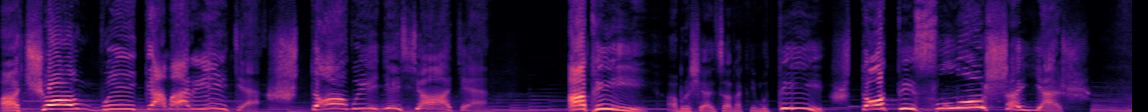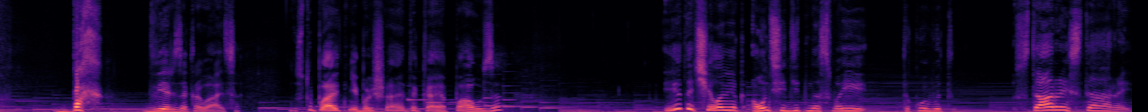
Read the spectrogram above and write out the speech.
о чем вы говорите? Что вы несете? А ты, обращается она к нему, ты, что ты слушаешь? Бах! Дверь закрывается. Наступает небольшая такая пауза. И этот человек, а он сидит на своей такой вот старой-старой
